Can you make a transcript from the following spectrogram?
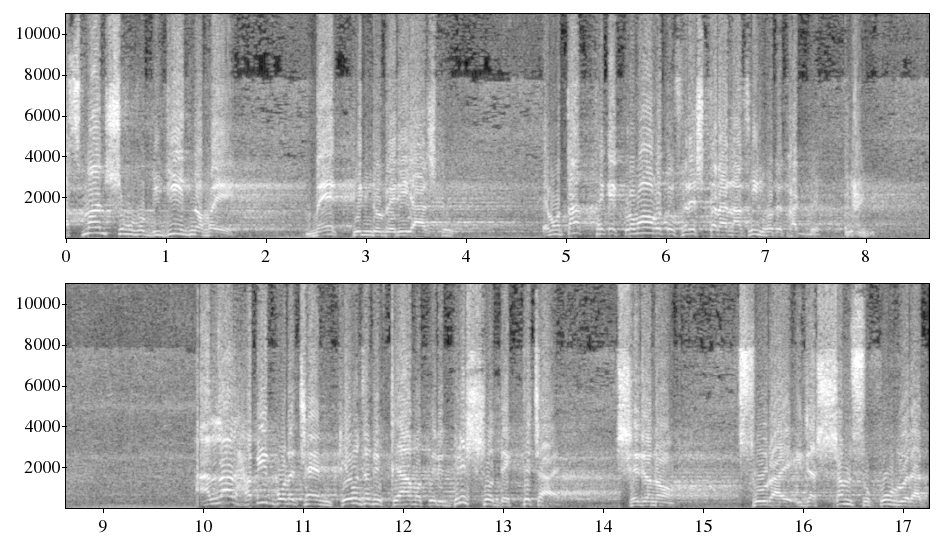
আসমান সমূহ বিদীর্ণ হয়ে মেঘ পিণ্ড বেরিয়ে আসবে এবং তার থেকে ক্রমাগত ফেরেশতারা নাজিল হতে থাকবে। আল্লাহর হাবিব বলেছেন, কেউ যদি কেয়ামতের দৃশ্য দেখতে চায় সেজন্য সুরায় ইজা কুবরাত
